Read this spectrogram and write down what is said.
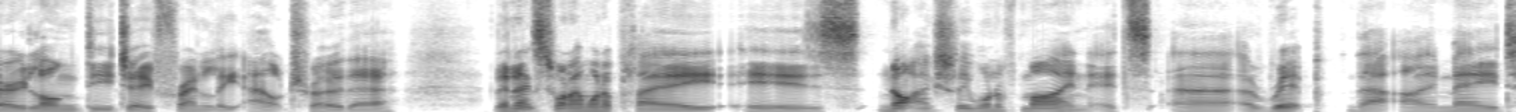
Very long DJ friendly outro there. The next one I want to play is not actually one of mine. It's uh, a rip that I made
